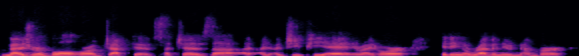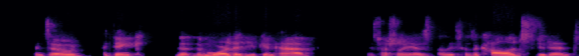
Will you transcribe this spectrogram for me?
measurable or objective, such as uh, a, a, GPA, right, or hitting a revenue number. And so, I think that the more that you can have, especially as at least as a college student,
